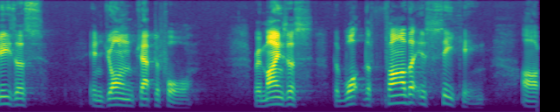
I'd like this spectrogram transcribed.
Jesus in John chapter 4 reminds us that what the Father is seeking are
